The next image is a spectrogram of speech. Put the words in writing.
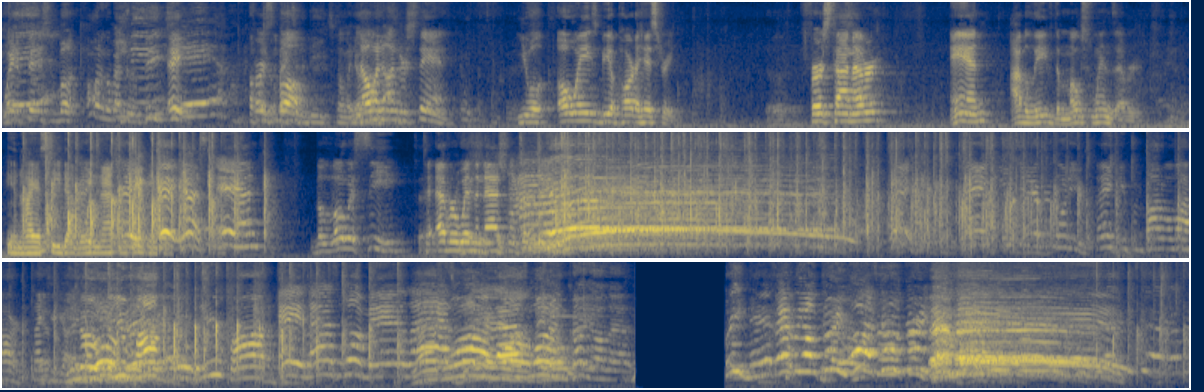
Way to finish the book. I want to go back to the beach. Hey, first of all, oh know and understand you will always be a part of history. First time ever, and I believe the most wins ever. In ISC that won national championship. Hey, yes, and the lowest seed to ever win the national tournament. Bottom of my. Thank you guys. No, for you, Pop. For you, Pop. Hey, last one, man. Last one, last Hey, one. don't cry, y'all laugh. Three, man. Family on three, one.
